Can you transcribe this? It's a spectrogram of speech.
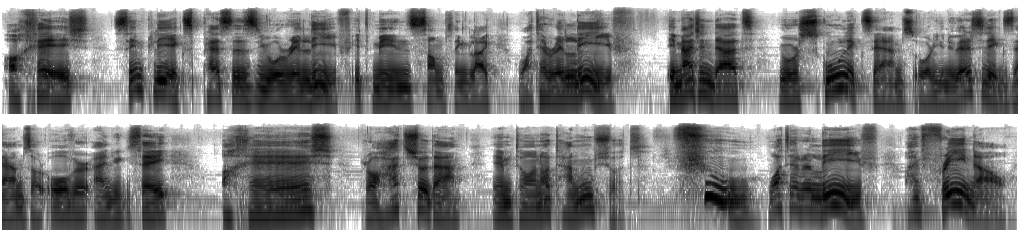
آخیش simply expresses your relief. It means something like what a relief. Imagine that your school exams or university exams are over and you say آخش راحت شدم امتحانات تموم شد Phew, what a relief I'm free now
